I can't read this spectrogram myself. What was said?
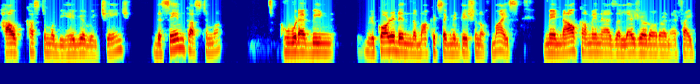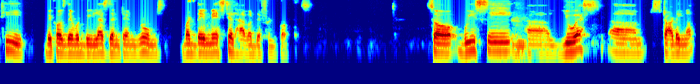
how customer behavior will change. The same customer who would have been recorded in the market segmentation of MICE may now come in as a leisure or an FIT because there would be less than 10 rooms, but they may still have a different purpose. So we see uh, US um, starting up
